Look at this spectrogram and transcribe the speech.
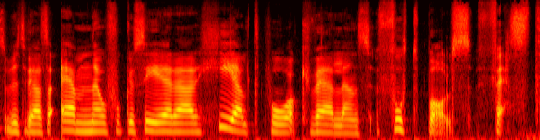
så byter vi alltså ämne och fokuserar helt på kvällens fotbollsfest.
